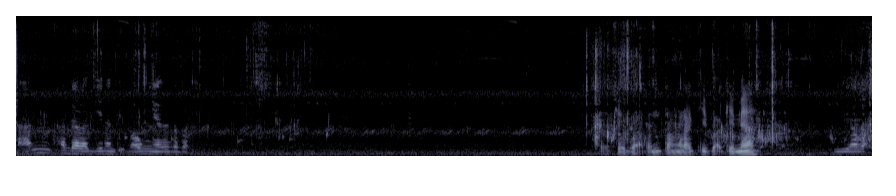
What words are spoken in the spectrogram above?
Dan ada lagi nanti baungnya teman. Kita coba rentang lagi Pak Kim ya. Iya pak.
